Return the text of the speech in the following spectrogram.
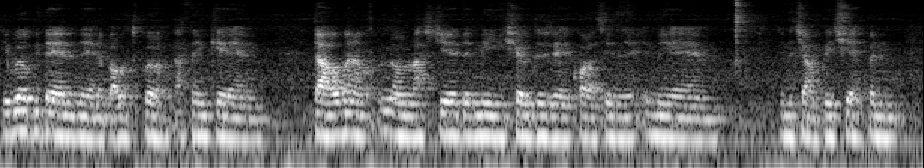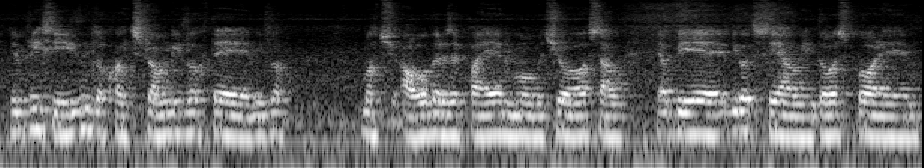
he will be there and thereabouts. But I think um, loan last year, didn't he? Showed his uh, quality in the in the, um, in the championship, and in pre-season he looked quite strong. He looked um, he looked much older as a player and more mature. So it'll be uh, it'll be good to see how he does. But um,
